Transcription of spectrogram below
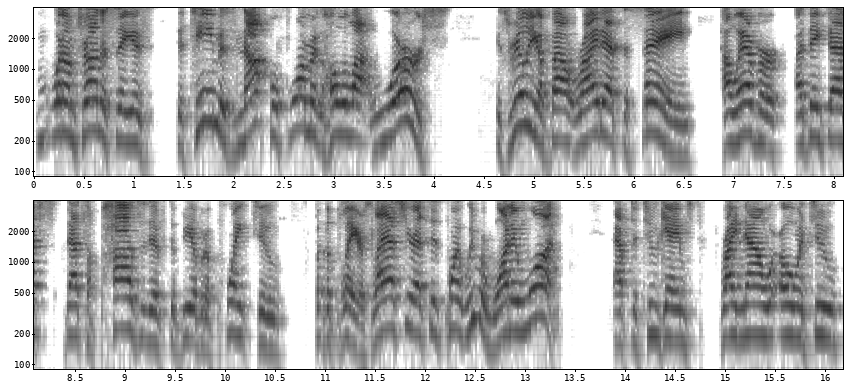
what I'm trying to say is the team is not performing a whole lot worse. It's really about right at the same. However, I think that's that's a positive to be able to point to for the players. Last year at this point, we were one and one after two games. Right now, we're 0 and 2,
